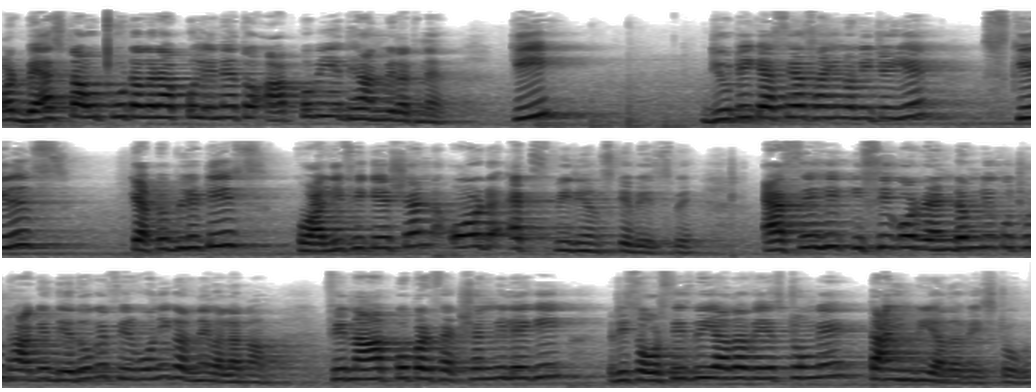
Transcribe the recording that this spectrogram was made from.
और बेस्ट आउटपुट अगर आपको लेना है तो आपको भी ये ध्यान में रखना है कि ड्यूटी कैसे असाइन होनी चाहिए? स्किल्स कैपेबिलिटीज़ क्वालिफिकेशन और एक्सपीरियंस के बेस पे। ऐसे ही किसी को रैंडमली कुछ उठा के दे दोगे, फिर वो नहीं करने वाला काम। फिर ना आपको परफेक्शन मिलेगी रिसोर्सेज भी ज़्यादा वेस्ट होंगे टाइम भी ज़्यादा वेस्ट होगा।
